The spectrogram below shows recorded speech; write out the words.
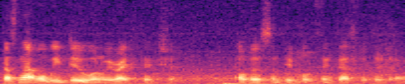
that's not what we do when we write fiction. Although some people think that's what they're doing.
